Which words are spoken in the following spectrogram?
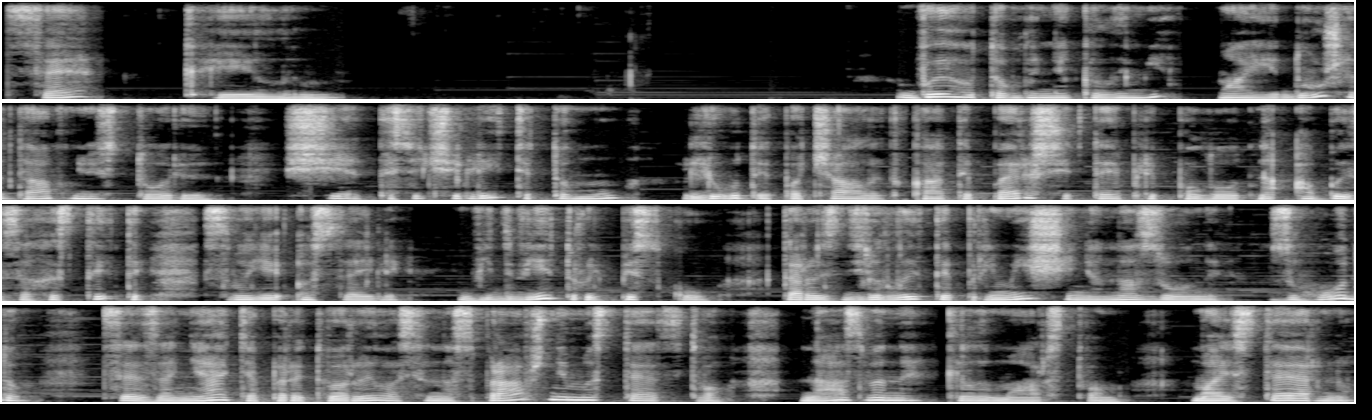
Це килим. Виготовлення килимів має дуже давню історію. Ще тисячоліття тому люди почали ткати перші теплі полотна, аби захистити свої оселі від вітру й піску та розділити приміщення на зони. Згодом це заняття перетворилося на справжнє мистецтво, назване килимарством. Майстерно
